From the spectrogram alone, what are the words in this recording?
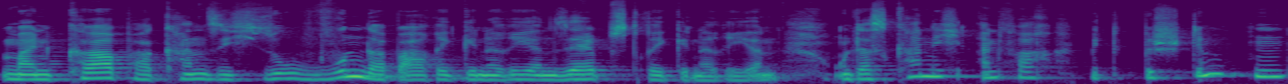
mein Körper kann sich so wunderbar regenerieren, selbst regenerieren. Und das kann ich einfach mit bestimmten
